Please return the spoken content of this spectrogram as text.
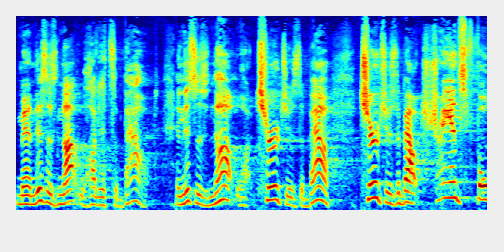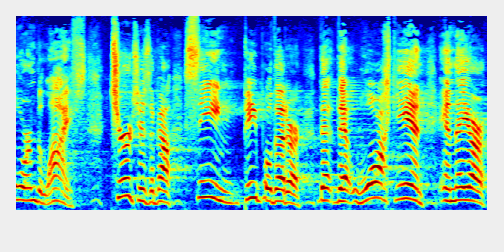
man, this is not what it's about. And this is not what church is about. Church is about transformed lives. Church is about seeing people that are that, that walk in and they are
